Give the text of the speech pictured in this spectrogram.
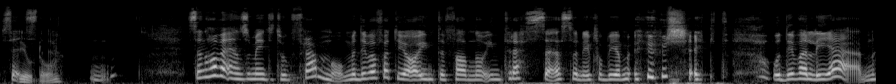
Sägs gjorde det. hon. Mm. Sen har vi en som jag inte tog fram om, men det var för att jag inte fann något intresse så ni får be om ursäkt. Och det var Leanne.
